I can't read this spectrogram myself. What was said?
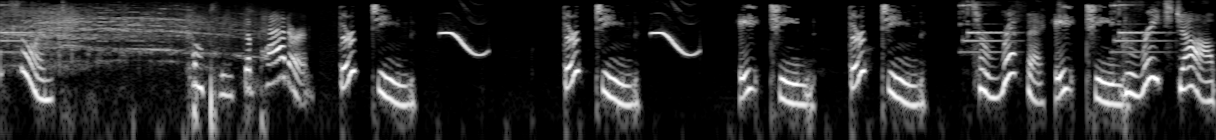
Excellent. Complete the pattern. Thirteen. Thirteen. Eighteen. Thirteen. Terrific. Eighteen. Great job.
